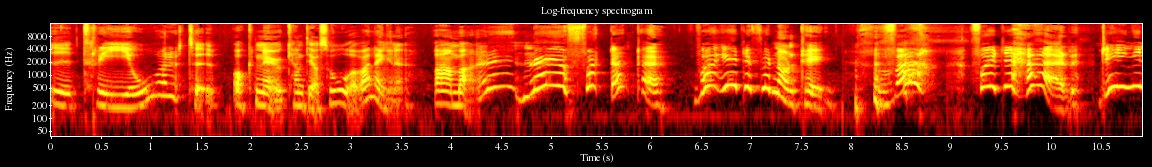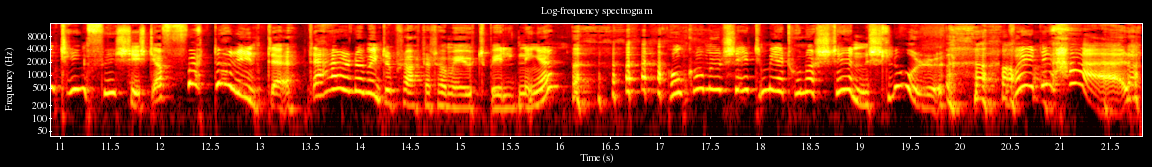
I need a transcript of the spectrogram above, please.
i tre år typ. Och nu kan inte jag sova längre. Och han bara, "Eh, nej jag fattar inte. Vad är det för någonting? Va? Vad är det här? Det är ingenting fysiskt, jag fattar inte. Det här har de inte pratat om i utbildningen. Hon kommer och säger till mig att hon har känslor. Vad är det här?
